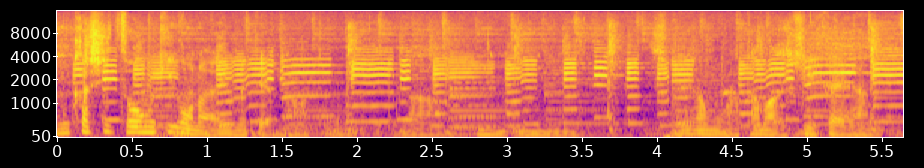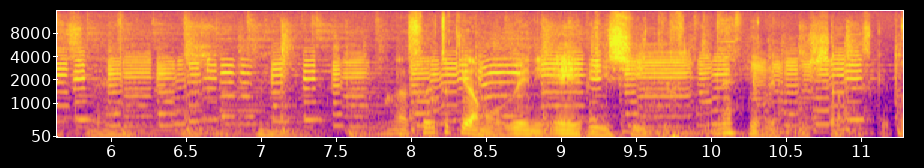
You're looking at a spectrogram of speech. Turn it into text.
昔トーン記号のは読めたよなと思うんだけどな。それがもう頭が切り替えらんないですね。うんそういう時はもう上に ABC って振ってね、読めるようにしちゃうんですけど、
